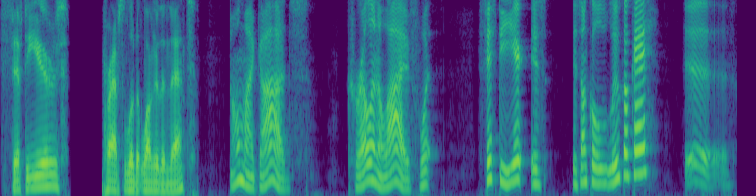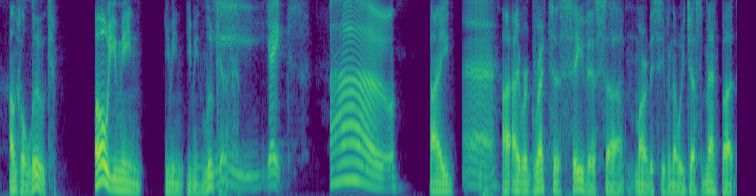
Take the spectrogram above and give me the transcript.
50 years, perhaps a little bit longer than that. Oh my gods. Corellon alive. What 50 year is is Uncle Luke okay? Ugh. Uncle Luke. Oh, you mean you mean you mean Lucas? Yikes. Oh, I Uh, I, I regret to say this, uh, Martis, even though we just met, but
